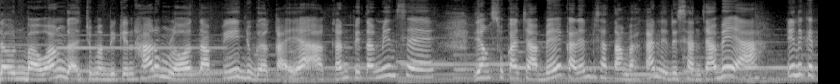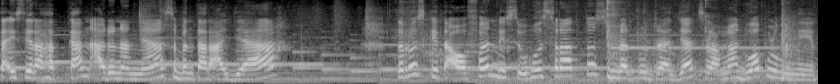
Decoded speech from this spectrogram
daun bawang gak cuma bikin harum loh, tapi juga kaya akan vitamin C. Yang suka cabai, kalian bisa tambahkan irisan cabai ya. Ini kita istirahatkan adonannya sebentar aja. Terus kita oven di suhu 190 derajat selama 20 menit.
